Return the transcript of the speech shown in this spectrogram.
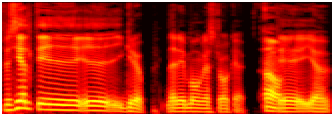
Speciellt i, i, i grupp, när det är många stråkar. Ja. Det, är,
